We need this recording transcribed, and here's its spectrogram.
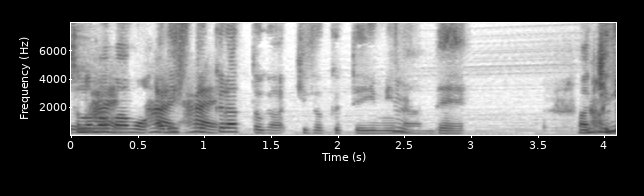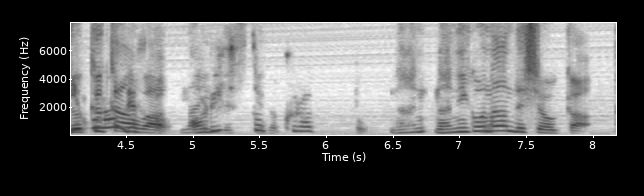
そのままもうはい。アリストクラットが貴族っていう意味なんで、まあ、何貴族感は語なんいですか？アリスですけど、トクラット。な何語なんでしょうか？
